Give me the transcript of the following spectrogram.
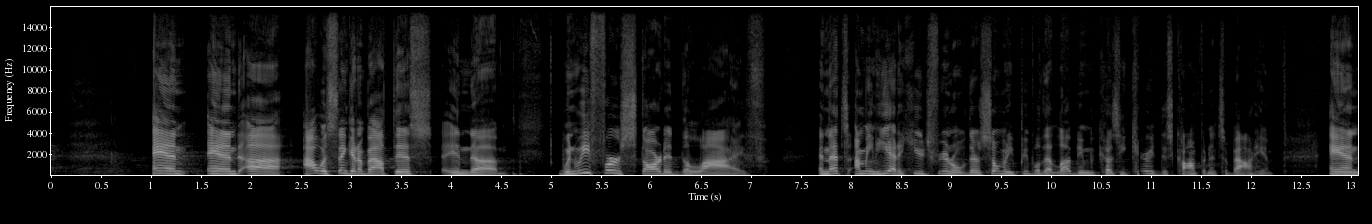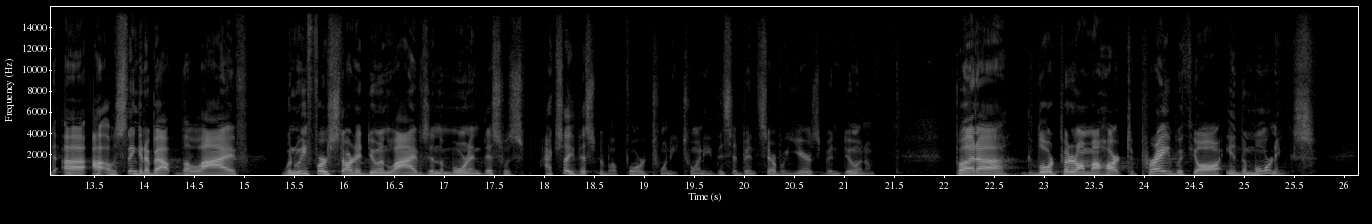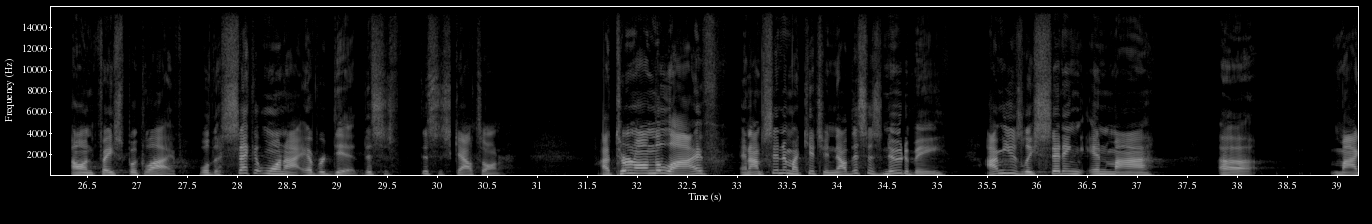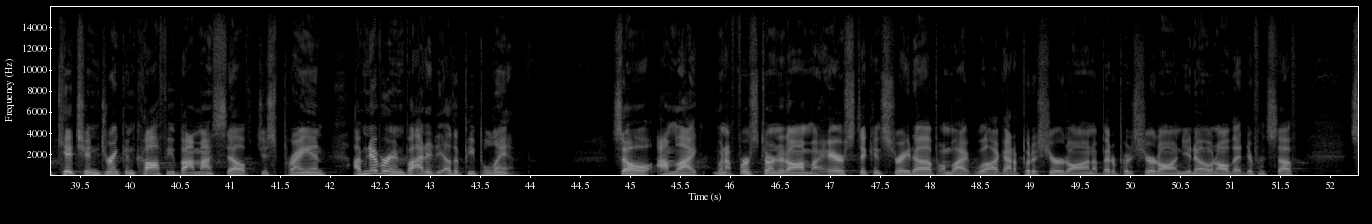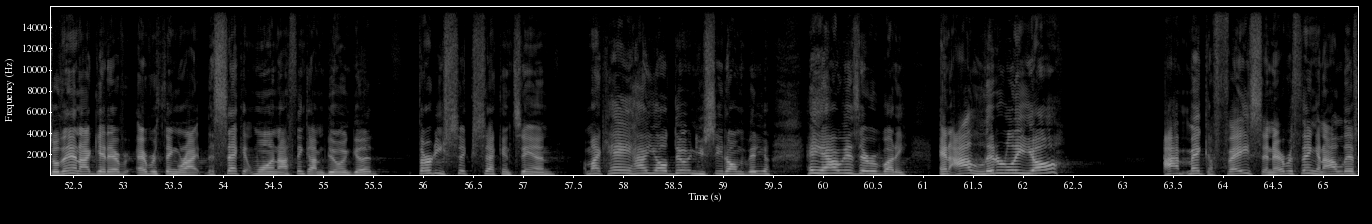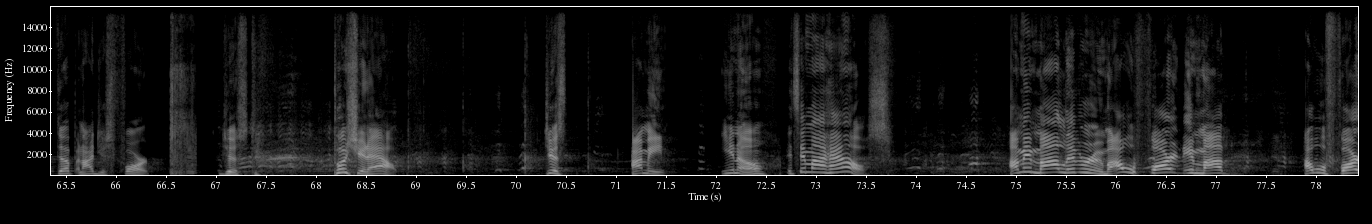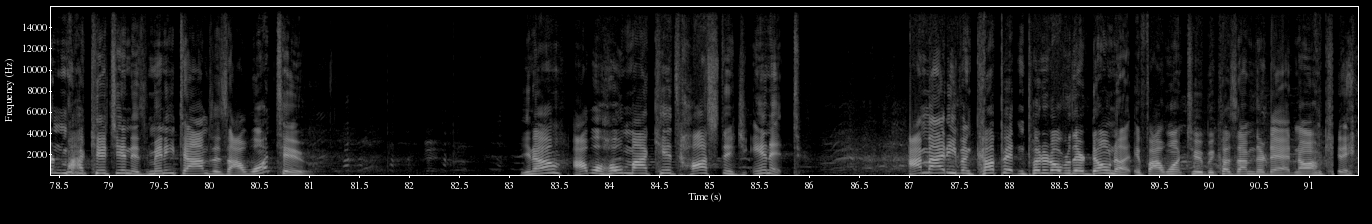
And, and uh, I was thinking about this in, uh, when we first started the live, and that's, I mean, he had a huge funeral. There's so many people that loved him because he carried this confidence about him. And uh, I was thinking about the live. When we first started doing lives in the morning, this was actually, this was before 2020. This had been several years, been doing them. But uh, Lord put it on my heart to pray with y'all in the mornings on Facebook Live. Well, the second one I ever did, this is, this is Scout's Honor. I turn on the live and I'm sitting in my kitchen. Now, this is new to me. I'm usually sitting in my uh, my kitchen drinking coffee by myself, just praying. I've never invited the other people in. So I'm like, when I first turn it on, my hair's sticking straight up. I'm like, well, I got to put a shirt on. I better put a shirt on, you know, and all that different stuff. So then I get every, everything right. The second one, I think I'm doing good. 36 seconds in, I'm like, hey, how y'all doing? You see it on the video. Hey, how is everybody? And I literally, y'all, I make a face and everything, and I lift up and I just fart. Just push it out. Just, I mean, you know, it's in my house. I'm in my living room. I will fart in my I will fart in my kitchen as many times as I want to. You know, I will hold my kids hostage in it. I might even cup it and put it over their donut if I want to because I'm their dad. No, I'm kidding.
